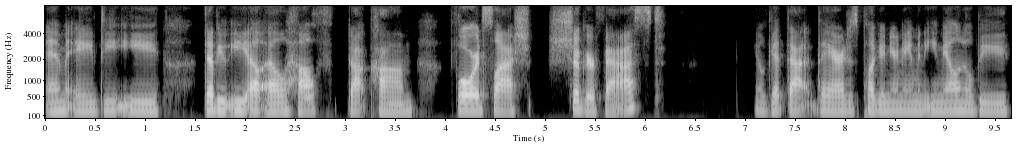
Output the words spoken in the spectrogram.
M A D E W E L L health.com forward slash sugar fast. You'll get that there. Just plug in your name and email, and you'll be,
